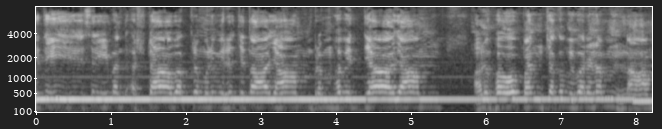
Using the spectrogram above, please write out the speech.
इति श्रीमदष्टावक्रमुनिविरचितायां ब्रह्मविद्यायाम् अनुभवपञ्चकविवरणं नाम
